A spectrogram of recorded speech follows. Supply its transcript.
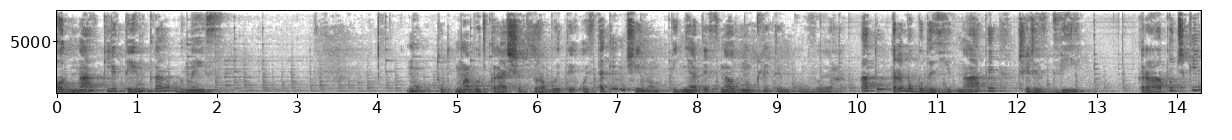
Одна клітинка вниз. Ну, тут, мабуть, краще б зробити ось таким чином, піднятися на одну клітинку вверх. А тут треба буде з'єднати через дві крапочки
